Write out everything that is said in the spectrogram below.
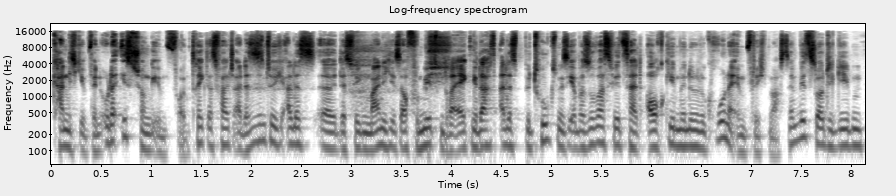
kann nicht werden oder ist schon geimpft worden, trägt das falsch ein. Das ist natürlich alles, äh, deswegen meine ich, ist auch von mir in drei Ecken gedacht, alles betrugsmäßig, aber sowas wird es halt auch geben, wenn du eine Corona-Impfpflicht machst. Dann wird es Leute geben,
